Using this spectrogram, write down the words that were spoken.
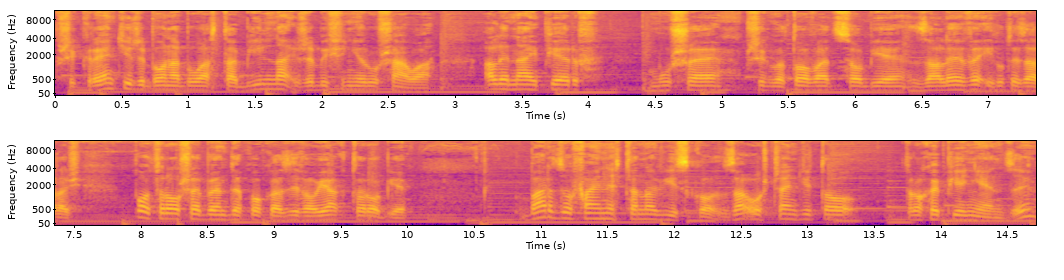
przykręcić, żeby ona była stabilna i żeby się nie ruszała. Ale najpierw muszę przygotować sobie zalewę i tutaj zalać. Po trosze będę pokazywał jak to robię. Bardzo fajne stanowisko. Zaoszczędzi to trochę pieniędzy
